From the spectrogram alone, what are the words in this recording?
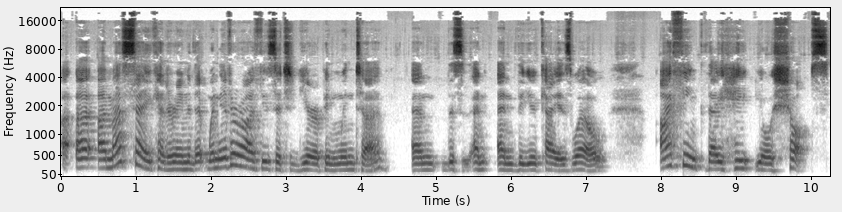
I, I must say, Katerina, that whenever I visited Europe in winter, and this and, and the UK as well, I think they heat your shops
